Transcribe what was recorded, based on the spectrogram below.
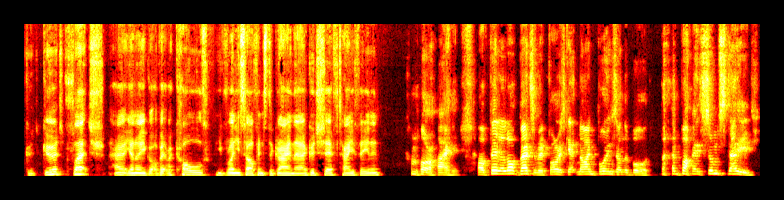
Good, good. Fletch, how, you know you've got a bit of a cold. You've run yourself into the ground there. Good shift. How are you feeling? I'm all right. I'll feel a lot better if Forest get nine points on the board. but at some stage,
